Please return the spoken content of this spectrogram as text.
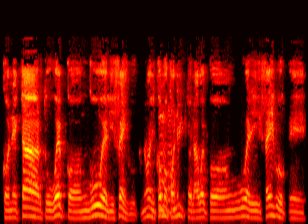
conectar tu web con Google y Facebook, ¿no? Y cómo conecto la web con Google y Facebook, eh,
